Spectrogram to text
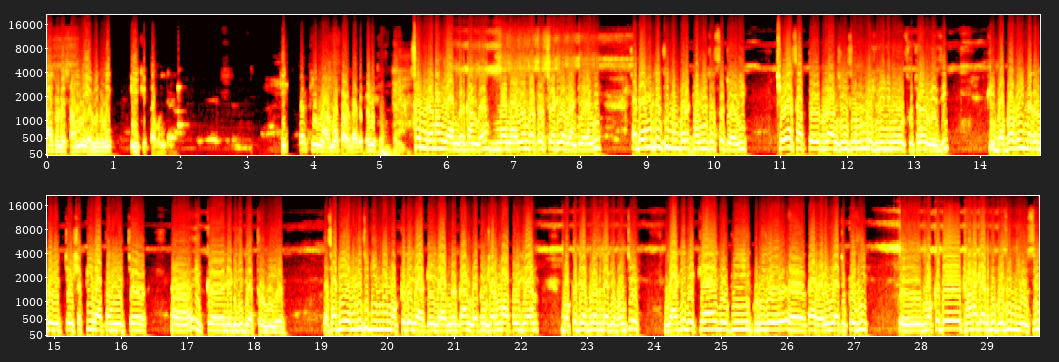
ਆ ਤੁਹਾਡੇ ਸਾਹਮਣੇ ਆ ਵੀ ਇਹਨਾਂ ਨੇ ਕੀ ਕੀਤਾ ਬੰਦੇ ਨੇ। ਸਰ ਕੀ ਨਾਮ ਹੈ ਤੁਹਾਡਾ ਤੇ ਕਿਹੜੀ ਸੰਸਥਾ? ਸਰ, ਮੇਰਾ ਨਾਮ ਯਾਮਦਰ ਕੰਗ ਹੈ। ਮੈਂ ਨੌਜਵਾਨ ਵਰਕਰ ਸਟੱਡੀ ਵਲੰਟੀਅਰ ਹਾਂ ਜੀ। ਸਾਡੇ ਐਮਰਜੈਂਸੀ ਨੰਬਰ 98724 607 ਤੇ ਪ੍ਰਧਾਨ ਜੀ, ਸੋਨੂੰ ਮਹੇਸ਼ਵਰੀ ਜੀ ਨੂੰ ਸੂਚਨਾ ਮਿਲੀ ਸੀ ਕਿ ਬਾਬਾ ਫਰੀਦ ਨਗਰ ਦੇ ਵਿੱਚ ਸ਼ੱਕੀ ਹਾਲਾਤਾਂ ਦੇ ਵਿੱਚ ਇੱਕ ਲੇਡੀ ਦੀ ਡੈਥ ਹੋ ਗਈ ਹੈ। ਤਾਂ ਸਾਡੀ ਐਮਰਜੈਂਸੀ ਟੀਮ ਨੇ ਮੌਕੇ ਤੇ ਜਾ ਕੇ ਯਾਮਦਰ ਕੰਗ, ਗੌਤਮ ਸ਼ਰਮਾ, ਅਤੁਲ ਜੈਨ ਮੌਕੇ ਤੇ ਐਂਬੂਲੈਂਸ ਲੈ ਕੇ ਪਹੁੰਚੇ। ਜਾ ਕੇ ਦੇਖਿਆ ਜੋ ਕਿ ਕੁੜੀ ਦੇ ਘਰ ਵਾਲੇ ਵੀ ਆ ਚੁੱਕੇ ਸੀ ਤੇ ਮੌਕੇ ਤੇ ਥਾਣਾ ਕੈਂਟ ਦੀ ਪੁਲਿਸ ਵੀ ਮੌਜੂਦ ਸੀ।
